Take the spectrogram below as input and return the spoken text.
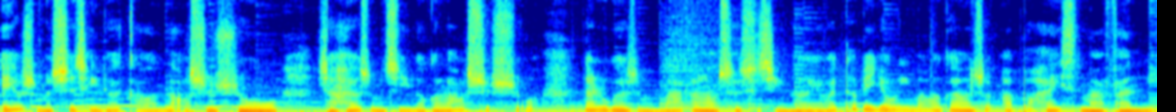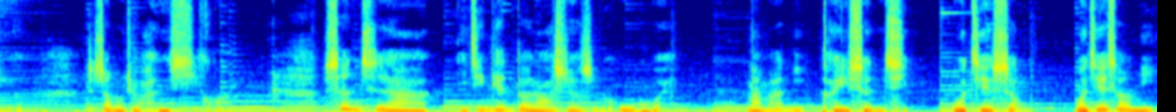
诶，有什么事情都会跟老师说，小孩有什么事情都跟老师说。那如果有什么麻烦老师的事情呢，也会特别有礼貌的跟老师说啊，不好意思，麻烦你了。这种我就很喜欢。甚至啊，你今天对老师有什么误会，妈妈你可以生气，我接受，我接受你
